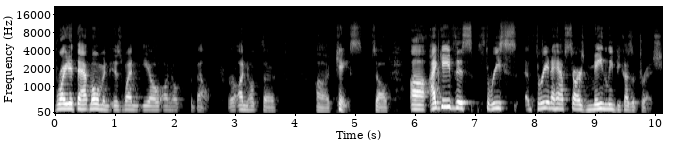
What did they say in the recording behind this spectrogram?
right at that moment is when Iyo unhooked the belt or unhooked the uh, case. So uh, I gave this three three and a half stars mainly because of Trish.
